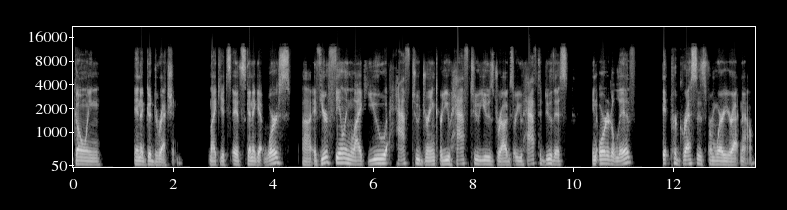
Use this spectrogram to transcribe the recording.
going in a good direction. Like it's it's going to get worse Uh, if you're feeling like you have to drink or you have to use drugs or you have to do this in order to live, it progresses from where you're at now.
